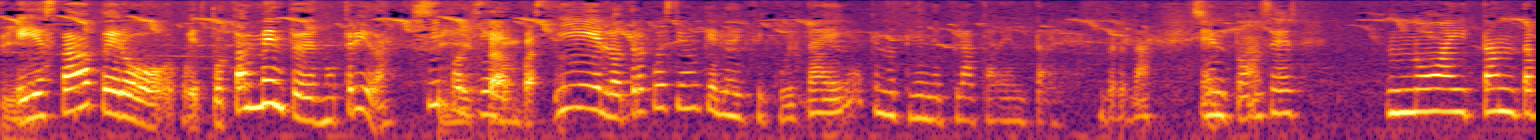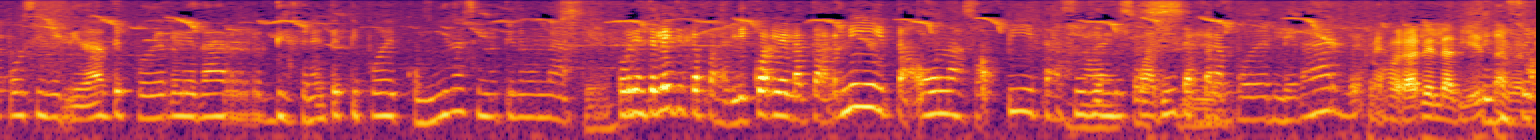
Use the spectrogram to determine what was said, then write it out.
Ella estaba, pero eh, totalmente desnutrida. Sí, porque. Y la otra cuestión que le dificulta a ella que no tiene placa dental, ¿verdad? Entonces no hay tanta posibilidad de poderle dar diferente tipo de comida si no tienen una corriente eléctrica para licuarle la carnita o una sopita así bien licuadita para poderle dar. Mejorarle la dieta, ¿verdad?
